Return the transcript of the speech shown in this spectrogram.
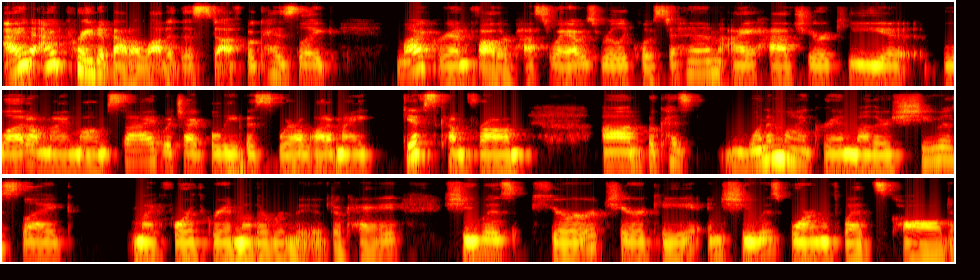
I I prayed about a lot of this stuff because like my grandfather passed away. I was really close to him. I have Cherokee blood on my mom's side, which I believe is where a lot of my gifts come from. Um, because one of my grandmothers, she was like my fourth grandmother removed. Okay. She was pure Cherokee and she was born with what's called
